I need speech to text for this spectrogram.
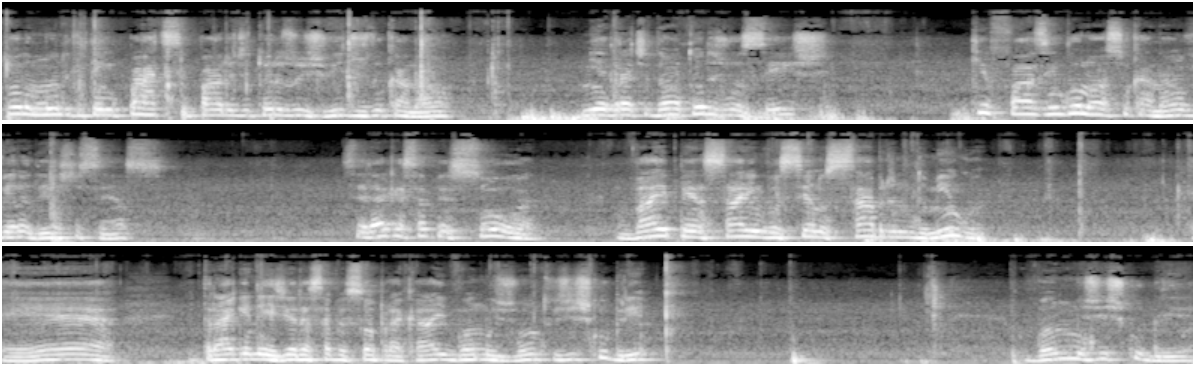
todo mundo que tem participado de todos os vídeos do canal. Minha gratidão a todos vocês que fazem do nosso canal um verdadeiro sucesso. Será que essa pessoa vai pensar em você no sábado e no domingo? É, traga a energia dessa pessoa para cá e vamos juntos descobrir. Vamos descobrir.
